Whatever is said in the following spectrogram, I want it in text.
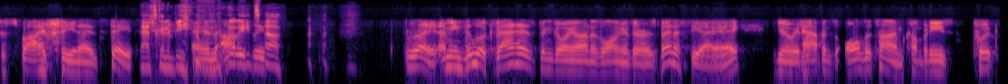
to spy for the United States. That's going to be and really tough. right. I mean, look, that has been going on as long as there has been a CIA. You know, it happens all the time. Companies put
